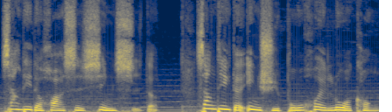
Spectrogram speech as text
上帝的话是信实的，上帝的应许不会落空。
